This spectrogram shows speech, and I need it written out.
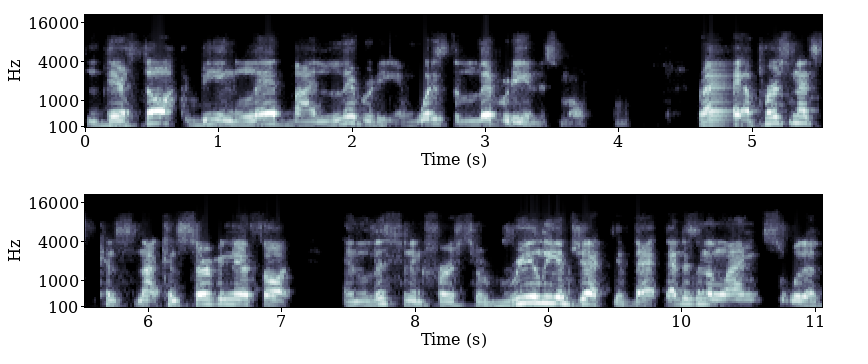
their thought being led by liberty. And what is the liberty in this moment? Right? A person that's cons- not conserving their thought and listening first to really objective. That that is in alignment with a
